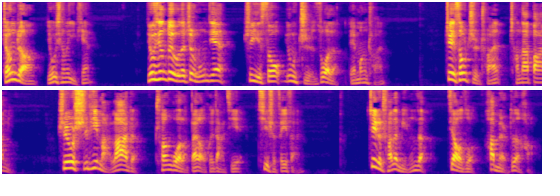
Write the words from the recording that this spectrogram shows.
整整游行了一天。游行队伍的正中间。是一艘用纸做的联盟船，这艘纸船长达八米，是由十匹马拉着穿过了百老汇大街，气势非凡。这个船的名字叫做汉密尔顿号。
